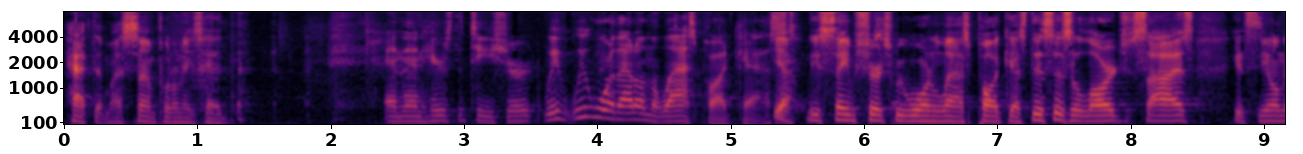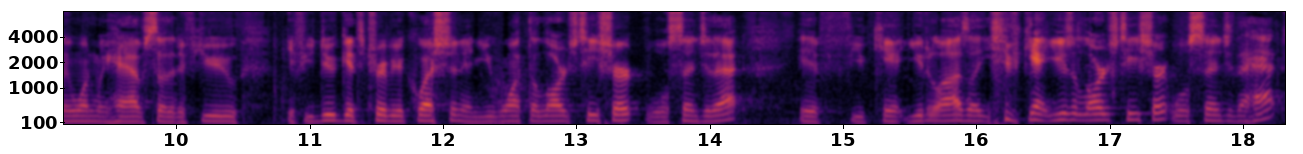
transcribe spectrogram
hat that my son put on his head. And then here's the T-shirt. We we wore that on the last podcast. Yeah, these same shirts we wore in the last podcast. This is a large size. It's the only one we have, so that if you if you do get the trivia question and you want the large T-shirt, we'll send you that. If you can't utilize, a, if you can't use a large T-shirt, we'll send you the hat,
